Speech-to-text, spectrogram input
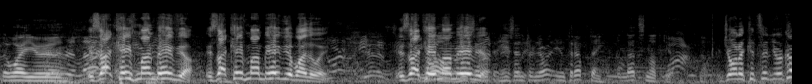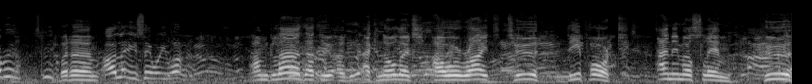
The way you Is that caveman behavior? Is that caveman behavior, by the way? Is that caveman no, he's, behavior? he's inter- interrupting, and that's not good. No. Do you want to continue? You're coming. Speak. But um, I'll let you say what you want. I'm glad that you acknowledge our right to deport any Muslim who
